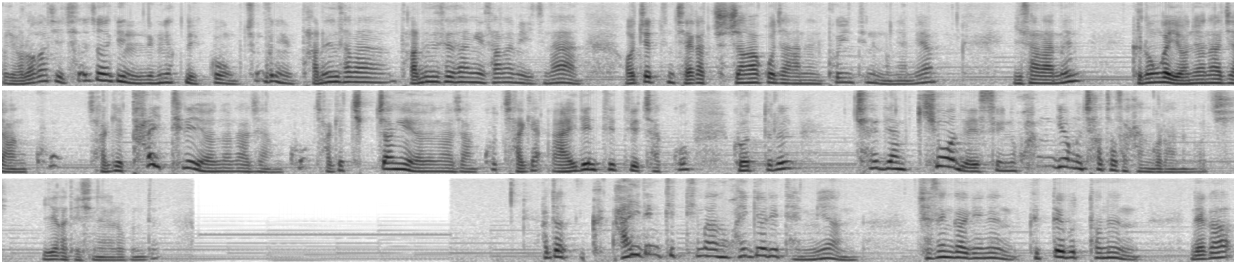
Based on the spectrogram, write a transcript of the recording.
뭐 여러 가지 체적인 능력도 있고 충분히 다른 사람, 다른 세상의 사람이지만 어쨌든 제가 주장하고자 하는 포인트는 뭐냐면 이 사람은 그런 거에 연연하지 않고 자기 타이틀에 연연하지 않고 자기 직장에 연연하지 않고 자기 아이덴티티를 찾고 그것들을 최대한 키워낼 수 있는 환경을 찾아서 간 거라는 거지 이해가 되시나요 여러분들? 하여튼 그 아이덴티티만 해결이 되면 제 생각에는 그때부터는 내가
